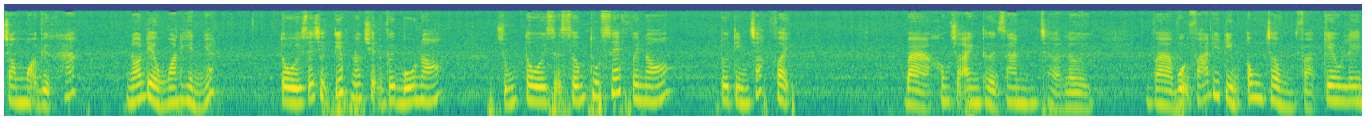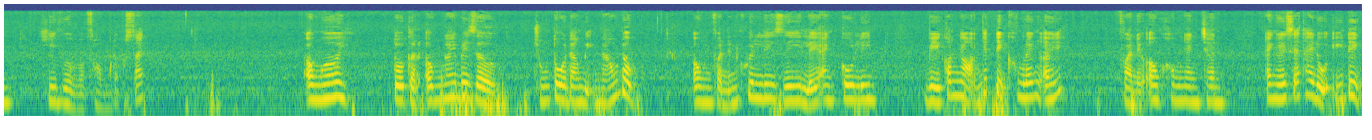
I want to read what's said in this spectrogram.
Trong mọi việc khác, Nó đều ngoan hiền nhất. Tôi sẽ trực tiếp nói chuyện với bố nó. Chúng tôi sẽ sớm thu xếp với nó. Tôi tin chắc vậy. Bà không cho anh thời gian trả lời và vội vã đi tìm ông chồng và kêu lên Khi vừa vào phòng đọc sách. Ông ơi Tôi cần ông ngay bây giờ. Chúng tôi đang bị náo động. Ông phải đến khuyên Lizzie lấy anh Colin Vì con nhỏ nhất định không lấy anh ấy. Và nếu ông không nhanh chân Anh ấy sẽ thay đổi ý định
